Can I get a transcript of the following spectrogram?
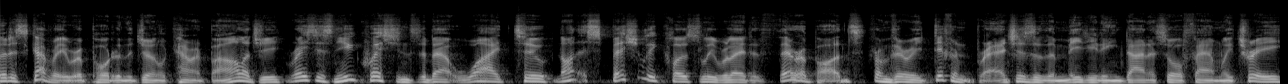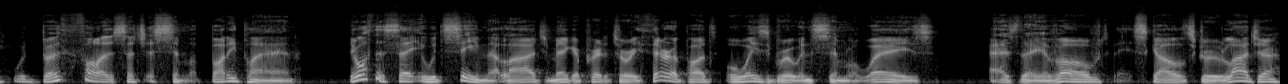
The discovery, reported in the journal Current Biology, raises new questions about why two not especially closely related theropods from very different branches of the meat eating dinosaur family tree would both follow such a similar body plan. The authors say it would seem that large mega predatory theropods always grew in similar ways. As they evolved, their skulls grew larger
